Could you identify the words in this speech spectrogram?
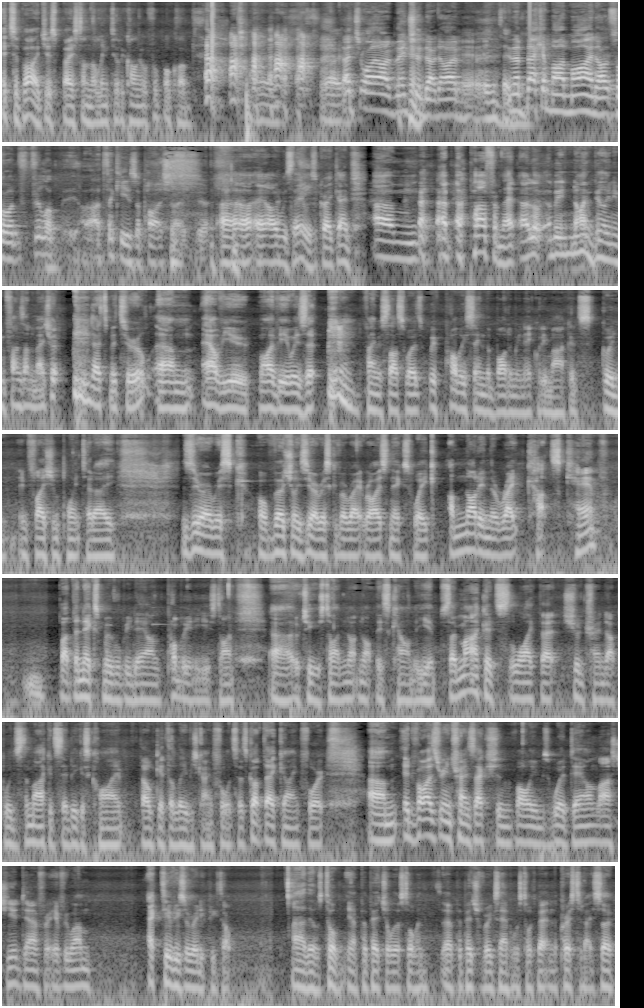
It's a buy just based on the link to the Collingwood Football Club. Yeah, so- That's why I mentioned it. I, anything. in the back of my mind, I thought, Philip, I think he is a pie, so yeah. uh, I, I was there. It was a great game. Um, a- apart from that, uh, look, I mean, nine billion in funds under management. that's material. Um, our view, my view, is that famous last words. We've probably seen the bottom in equity markets. Good inflation point today. Zero risk, or virtually zero risk of a rate rise next week. I'm not in the rate cuts camp, but the next move will be down probably in a year's time uh, or two years' time, not not this calendar year. So markets like that should trend upwards. The market's their biggest client; they'll get the leverage going forward. So it's got that going for it. Um, advisory and transaction volumes were down last year, down for everyone. Activity's already picked up. Uh, there was talk, you know, Perpetual. Was talking, uh, Perpetual, for example, was talked about in the press today. So,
